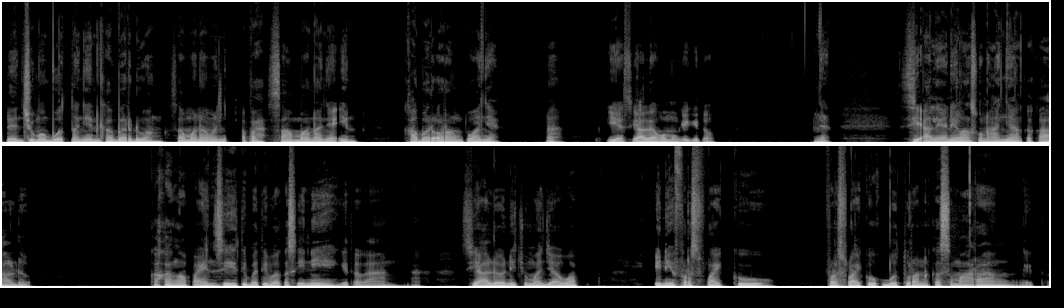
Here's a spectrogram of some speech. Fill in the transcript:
Dan cuma buat nanyain kabar doang. Sama namanya apa? Sama nanyain kabar orang tuanya. Nah iya si Ale ngomong kayak gitu. Nah si Ale ini langsung nanya ke Kak Aldo. Kakak ngapain sih tiba-tiba ke sini gitu kan. Nah, si Aldo ini cuma jawab, ini first flightku first flightku kebetulan ke Semarang gitu.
